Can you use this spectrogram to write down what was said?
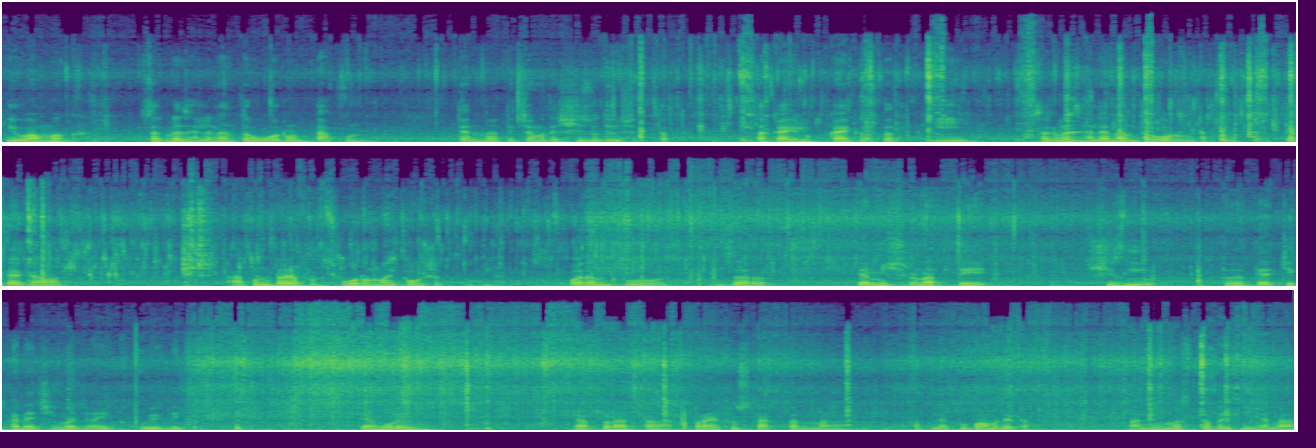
किंवा मग सगळं झाल्यानंतर वरून टाकून त्यांना त्याच्यामध्ये शिजू देऊ शकतात. आता काही लोक काय करतात की सगळं झाल्यानंतर वरून टाकतात. ते काय कामात आपण ड्रायफ्रूट्स वरून नाही खाऊ शकतो. परंतु जर त्या मिश्रणात ते शिजलं तर त्याची खाण्याची मजा एक वेगळीच आहे त्यामुळे आपण आता ड्रायफ्रूट्स टाकताना आपल्या तुपामध्ये टाकतो. आणि मस्तपैकी याला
